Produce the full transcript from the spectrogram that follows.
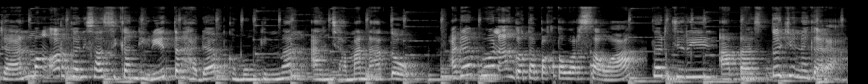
dan mengorganisasikan diri terhadap kemungkinan ancaman NATO. Adapun anggota Fakta Warsawa terdiri atas tujuh negara,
